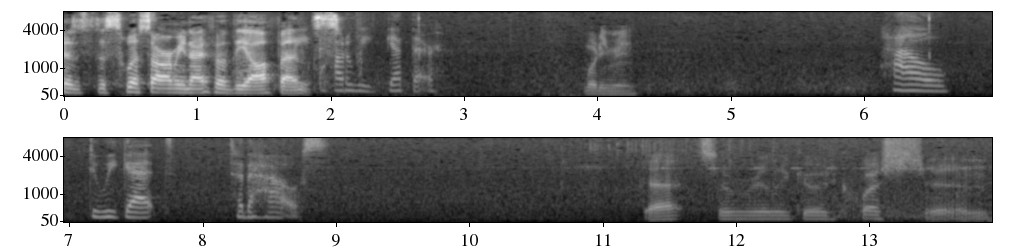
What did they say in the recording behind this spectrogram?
Because it's the Swiss Army knife of the offense. How do we get there? What do you mean? How do we get to the house? That's a really good question.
